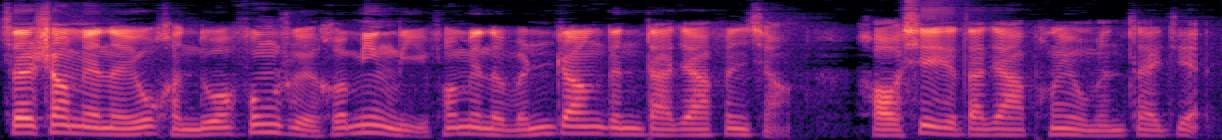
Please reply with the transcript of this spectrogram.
在上面呢有很多风水和命理方面的文章跟大家分享。好，谢谢大家，朋友们再见。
